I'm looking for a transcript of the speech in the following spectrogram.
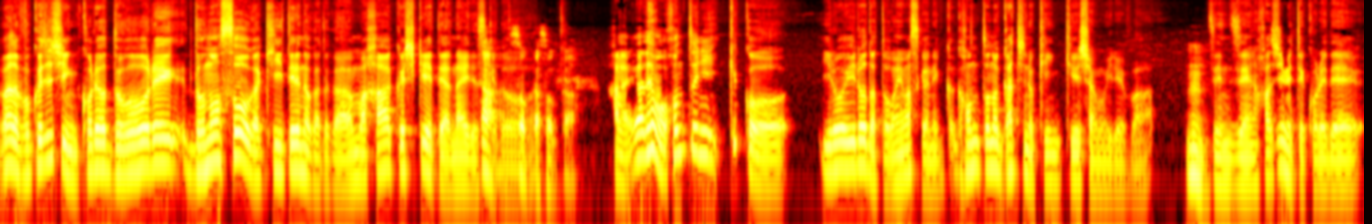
まだ僕自身これをどれ、どの層が聞いてるのかとか、あんま把握しきれてはないですけど。あ、そっかそっか。はい。いや、でも本当に結構いろいろだと思いますけどね。が本当のガチの研究者もいれば、うん。全然初めてこれで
